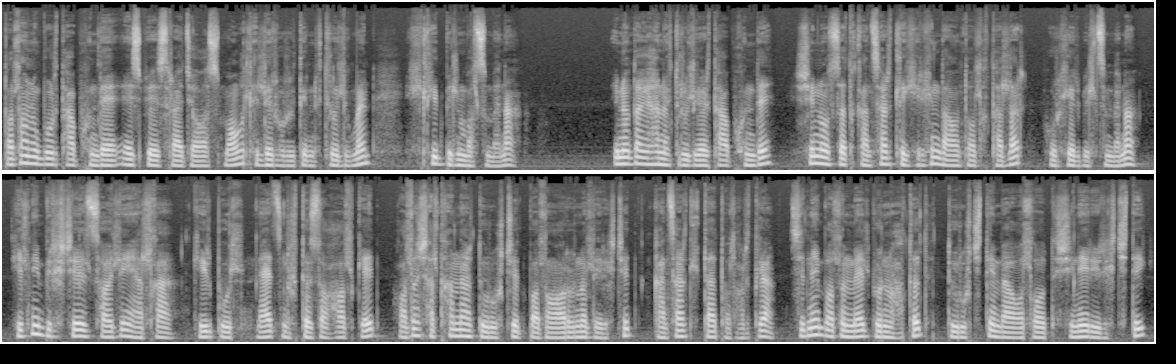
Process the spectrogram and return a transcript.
7 хоног бүр та бүхэндээ SBS радиоос монгол хэлээр хүргэдэг нэвтрүүлэг маань эхлэхэд бэлэн болсон байна. Энэ удаагийнхаа нэвтрүүлгээр та бүхэндээ шинэ улсад ганцаардлыг хэрхэн даван туулах талаар хүрэхээр бэлдсэн байна. Хэлний бэрхшээл, соёлын ялгаа, гэр бүл, найз нөхдөсөө хол гээд олон шалтгаанаар дөрвөгчд болон орогнол эрэгчд ганцаардалтай тулгардаг. Сидней болон Мельбурн хотод дөрвөгчдийн байгууллагууд шинээр эрэгчдийг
